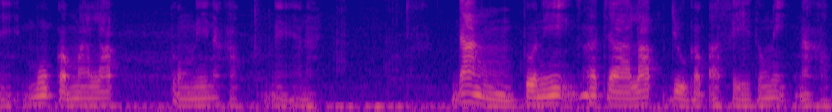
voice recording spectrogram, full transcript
นี่ มูฟกลับมารับตรงนี้นะครับนี่นะดั้งตัวนี้ก็จะรับอยู่กับอาเซตรงนี้นะครับ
